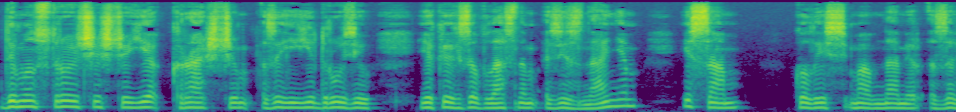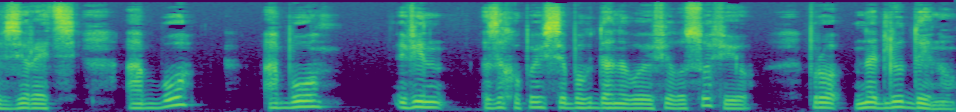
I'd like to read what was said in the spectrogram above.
демонструючи, що є кращим за її друзів, яких за власним зізнанням і сам колись мав намір за взірець, або, або він захопився Богдановою філософією про надлюдину,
